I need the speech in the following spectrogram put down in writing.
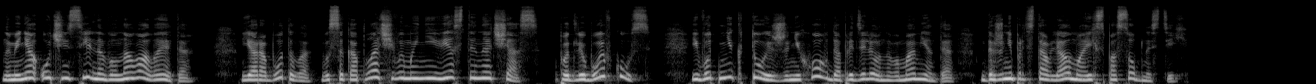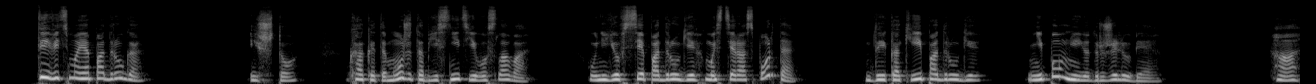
но меня очень сильно волновало это. Я работала высокоплачиваемой невестой на час, под любой вкус. И вот никто из женихов до определенного момента даже не представлял моих способностей. «Ты ведь моя подруга». И что? Как это может объяснить его слова? У нее все подруги мастера спорта? Да и какие подруги? Не помню ее дружелюбия. А,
